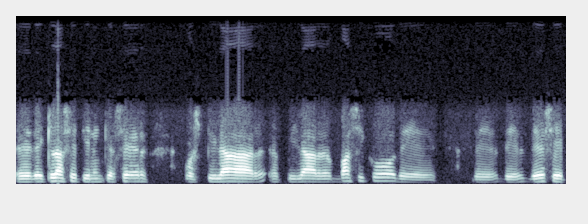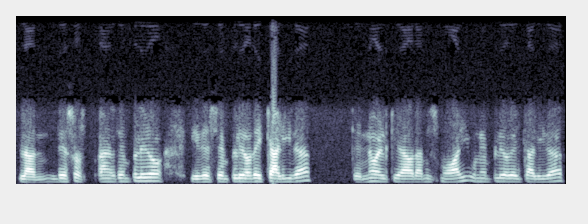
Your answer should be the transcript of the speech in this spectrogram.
eh, de clase tienen que ser pues pilar pilar básico de, ese plan de esos planes de empleo y de ese empleo de calidad que no el que ahora mismo hay un empleo de calidad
